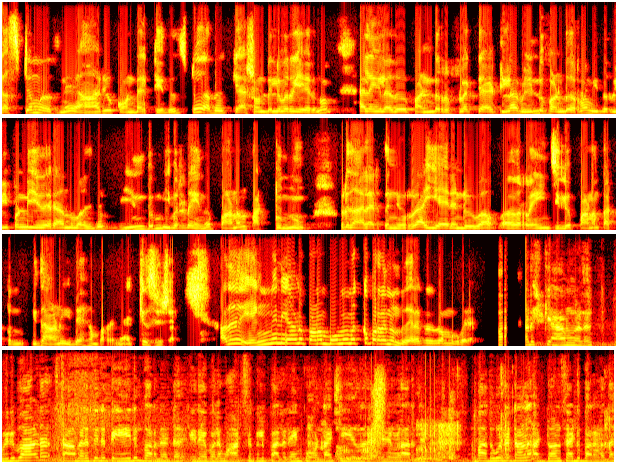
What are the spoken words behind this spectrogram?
കസ്റ്റമേഴ്സിനെ ആരോ കോൺടാക്ട് ചെയ്തിട്ട് അത് ക്യാഷ് ഓൺ ഡെലിവറി ആയിരുന്നു. അല്ലെങ്കിൽ അത് ഫണ്ട് റിഫ്ലക്റ്റ് ആയിട്ടില്ല വീണ്ടും ഫണ്ട് തരണം ഇത് റീഫണ്ട് ചെയ്ത് തരാമെന്ന് പറഞ്ഞിട്ട് വീണ്ടും ഇവരുടെ നിന്ന് പണം തട്ടുന്നു. ഒരു നാലായിരത്തി അഞ്ഞൂറ് രൂപ അയ്യായിരം രൂപ റേഞ്ചിൽ പണം തട്ടുന്നു. ഇതാണ് ഇദ്ദേഹം പറയുന്ന അക്യൂസേഷൻ അത് എങ്ങനെയാണ് പണം പോകുന്നതെന്നൊക്കെ പറയുന്നുണ്ട്. അതൊക്കെ നമുക്ക് വരാം. സ്കാമുകൾ ഒരുപാട് സ്ഥാപനത്തിന്റെ പേരും പറഞ്ഞിട്ട് ഇതേപോലെ വാട്സപ്പിൽ പലരെയും കോൺടാക്ട് ചെയ്യുന്നതായിട്ട് ഞങ്ങൾ അറിഞ്ഞിട്ടുണ്ട്. അപ്പൊ അതുകൊണ്ടിട്ടാണ് അഡ്വാൻസ് ആയിട്ട് പറയുന്നത്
